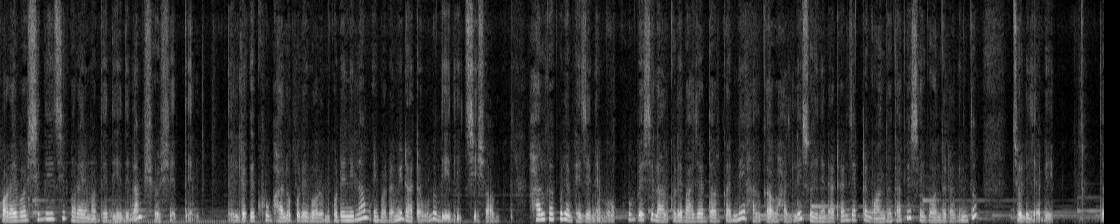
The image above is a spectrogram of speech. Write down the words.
কড়াই বসিয়ে দিয়েছি, কড়াইয়ের মধ্যে দিয়ে দিলাম সর্ষের তেল। তেলটাকে খুব ভালো করে গরম করে নিলাম, এবার আমি ডাঁটাগুলো দিয়ে দিচ্ছি সব। হালকা করে ভেজে নেব। খুব বেশি লাল করে ভাজার দরকার নেই, হালকা ভাজলে সজনে ডাঁটার যে একটা গন্ধ থাকে, সেই গন্ধটা কিন্তু চলে যাবে। তো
